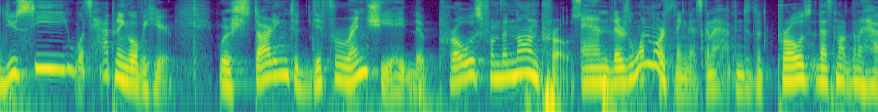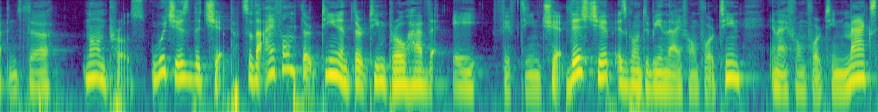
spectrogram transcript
Do you see what's happening over here? We're starting to differentiate the pros from the non pros. And there's one more thing that's going to happen to the pros that's not going to happen to the non pros, which is the chip. So, the iPhone 13 and 13 Pro have the A 15 chip. This chip is going to be in the iPhone 14 and iPhone 14 Max,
